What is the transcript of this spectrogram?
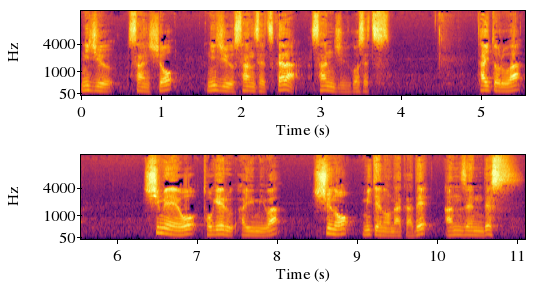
23章23節から35節。タイトルは「使命を遂げる歩みは主の見ての中で安全です」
